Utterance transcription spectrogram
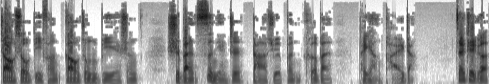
招收地方高中毕业生，试办四年制大学本科班，培养排长。在这个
